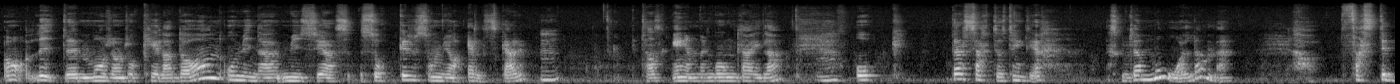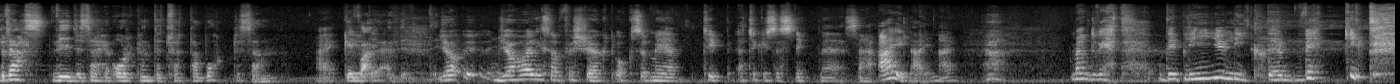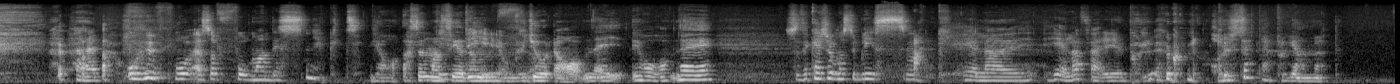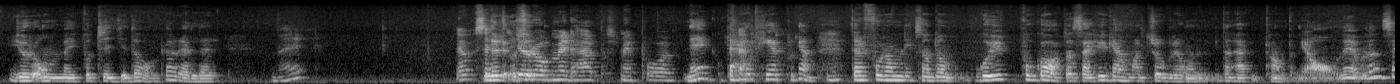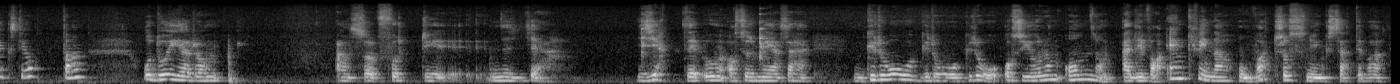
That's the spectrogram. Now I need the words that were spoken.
ja, lite morgonrock hela dagen och mina mysiga socker som jag älskar. Mm. Tack än en gång Laila. Och där satt jag och tänkte jag, jag skulle vilja måla med. Fast det brast vid det så här, jag orkar inte tvätta bort det sen. Nej, Gud, vad- jag, jag har liksom försökt också med, typ, jag tycker det är så snyggt med såna här eyeliner. Men du vet, det blir ju lite veckigt här. Och hur får, alltså, får man det snyggt? Ja, alltså när man Det ser det dem gör, ja, nej, ja, nej. Så det kanske måste bli smack, hela, hela färger på ögonen. Har du sett det här programmet? Gör om mig på tio dagar eller? Nej. Jag har När sett, du- gör om med det här som är på... Nej, det här är ett helt program. Där får de liksom, de går ut på gatan och säger hur gammal tror du hon, den här tanten? Ja, hon är väl en 68. Och då är de alltså 49. Jätteunga. Och så de är så här grå, grå, grå. Och så gör de om dem. Äh, Det var en kvinna, hon var så snygg så att det var...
